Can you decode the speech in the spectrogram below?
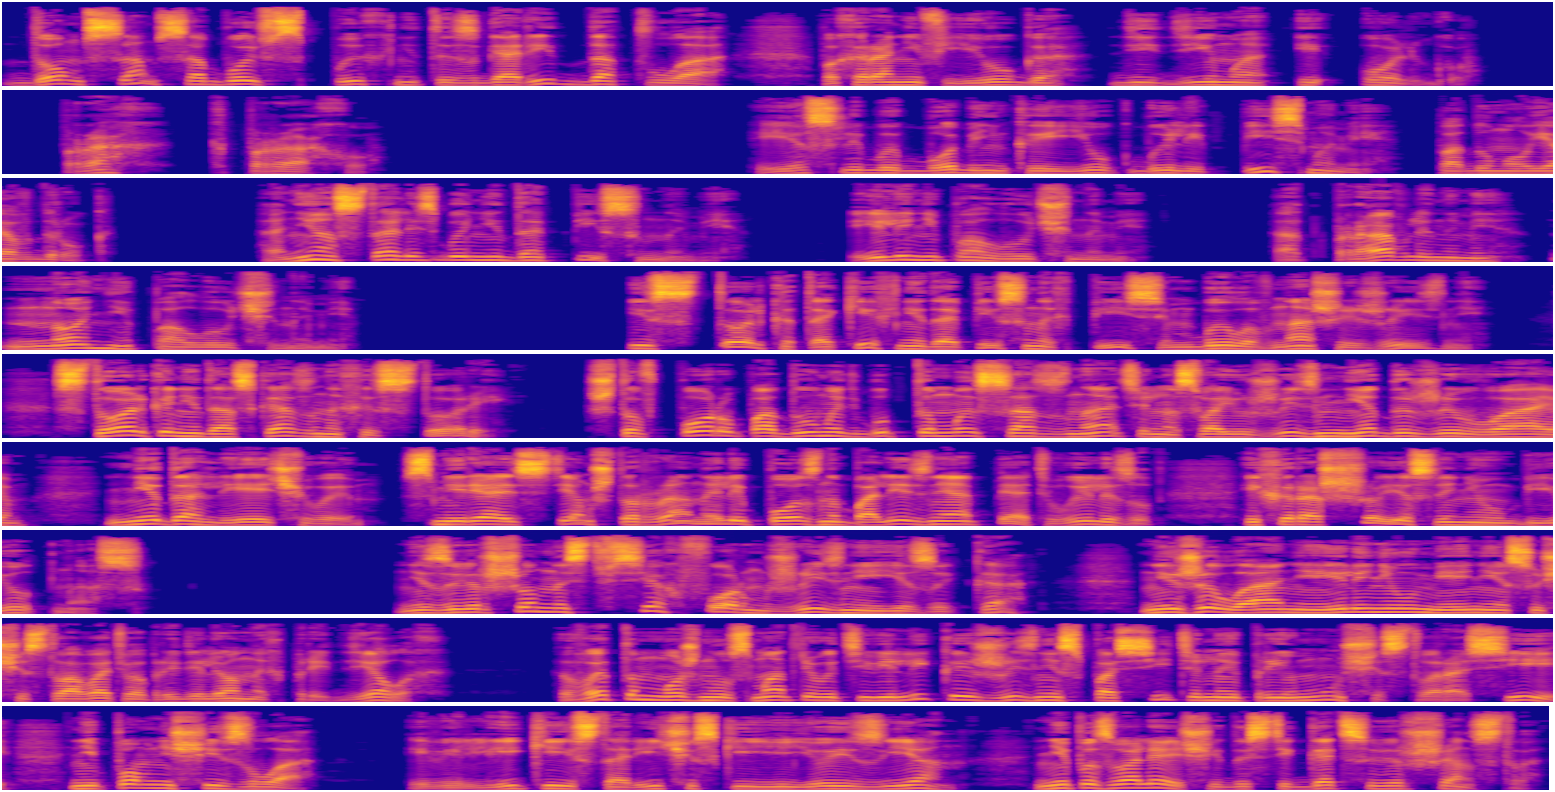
Дом сам собой вспыхнет и сгорит дотла, похоронив Юга, Дидима и Ольгу. Прах к праху. Если бы Бобенька и Юг были письмами, — подумал я вдруг, — они остались бы недописанными или неполученными, отправленными, но не полученными. И столько таких недописанных писем было в нашей жизни, столько недосказанных историй, что впору подумать, будто мы сознательно свою жизнь не доживаем, не долечиваем, смиряясь с тем, что рано или поздно болезни опять вылезут, и хорошо, если не убьют нас. Незавершенность всех форм жизни и языка нежелание или неумение существовать в определенных пределах, в этом можно усматривать и великое жизнеспасительное преимущество России, не помнящей зла, и великий исторический ее изъян, не позволяющий достигать совершенства,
